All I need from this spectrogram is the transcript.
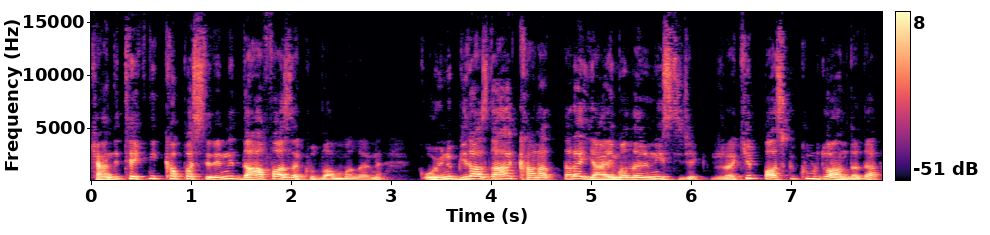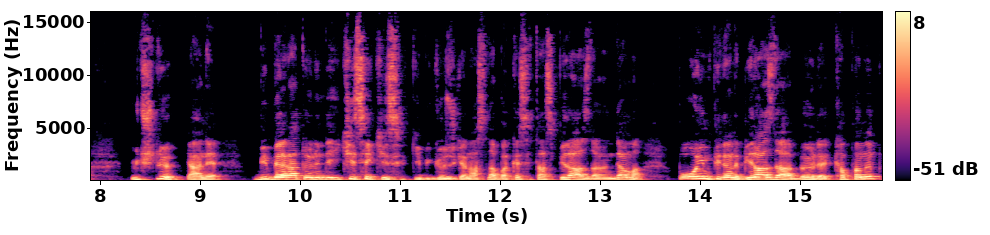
kendi teknik kapasitelerini daha fazla kullanmalarını, oyunu biraz daha kanatlara yaymalarını isteyecek. Rakip baskı kurduğu anda da üçlü yani bir Berat önünde 2-8 gibi gözüken aslında Bakasetas biraz daha önde ama bu oyun planı biraz daha böyle kapanıp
